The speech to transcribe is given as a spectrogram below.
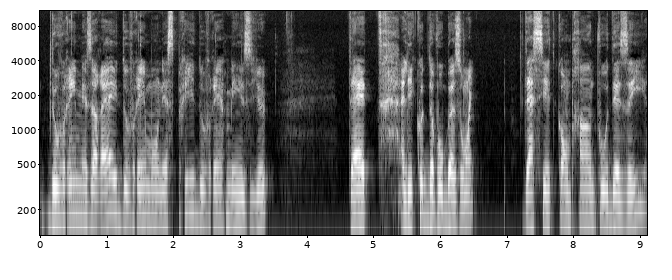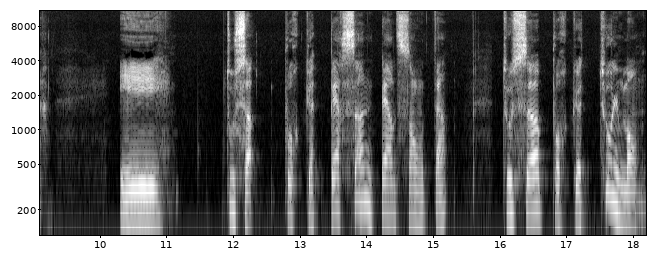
d'ouvrir mes oreilles, d'ouvrir mon esprit, d'ouvrir mes yeux, d'être à l'écoute de vos besoins, d'essayer de comprendre vos désirs et tout ça pour que personne perde son temps, tout ça pour que tout le monde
